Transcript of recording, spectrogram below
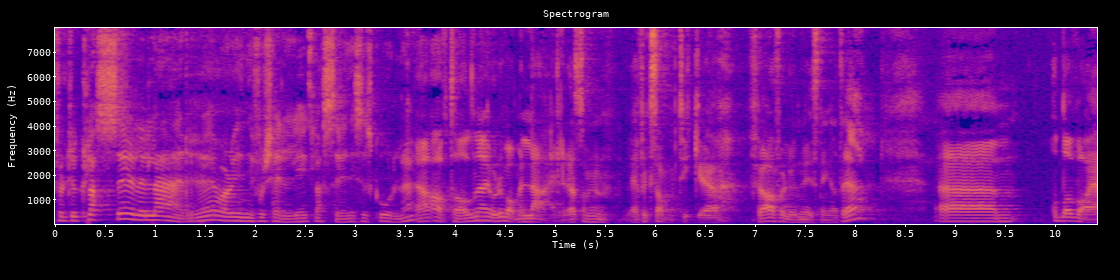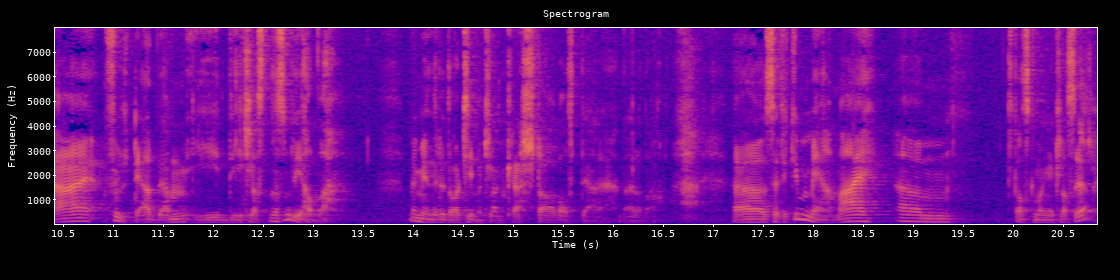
fulgte klasser eller lærere? Var du inne i forskjellige klasser i disse skolene? Ja, avtalen jeg gjorde, var med lærere som jeg fikk samtykke fra følge undervisninga til. Um, og da var jeg, fulgte jeg dem i de klassene som de hadde. Med mindre det var timeklangkrasj. Da valgte jeg der og da. Uh, så jeg fikk jo med meg um, ganske mange klasser.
